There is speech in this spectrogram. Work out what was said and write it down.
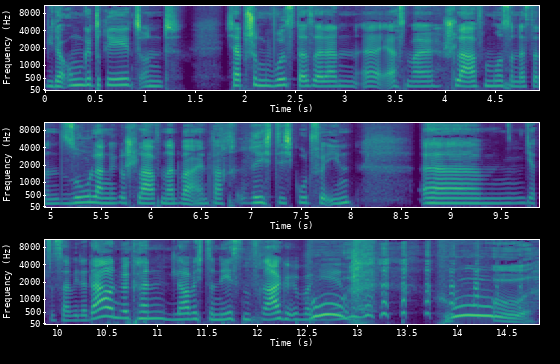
wieder umgedreht und ich habe schon gewusst, dass er dann äh, erstmal schlafen muss und dass er dann so lange geschlafen hat, war einfach richtig gut für ihn. Ähm, jetzt ist er wieder da und wir können, glaube ich, zur nächsten Frage übergehen. Huh.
